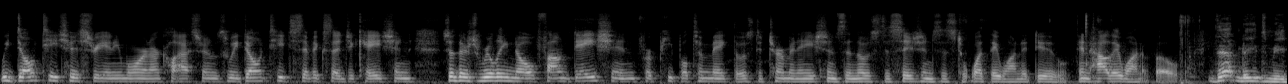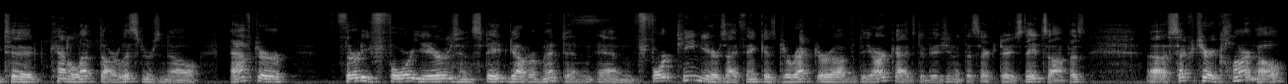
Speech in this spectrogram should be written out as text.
We don't teach history anymore in our classrooms. We don't teach civics education. So there's really no foundation for people to make those determinations and those decisions as to what they want to do and how they want to vote. That leads me to kind of let our listeners know, after 34 years in state government and, and 14 years, I think, as director of the Archives Division at the Secretary of State's office, uh, Secretary Clarno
